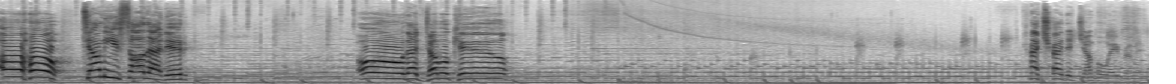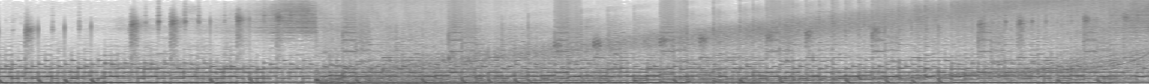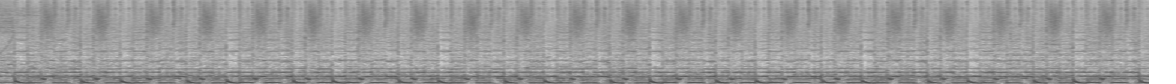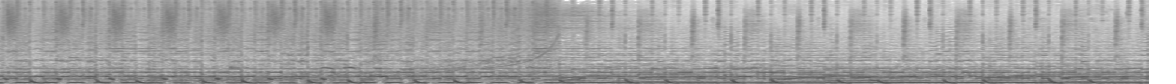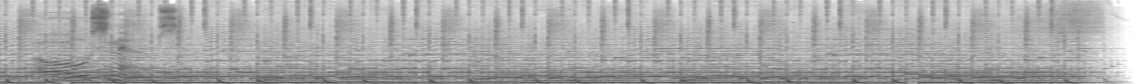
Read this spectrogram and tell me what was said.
Oh, tell me you saw that, dude. Oh, that double kill. I tried to jump away from it. in there.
